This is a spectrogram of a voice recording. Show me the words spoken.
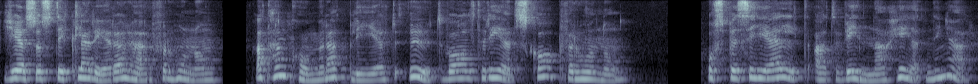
Jesus deklarerar här för honom att han kommer att bli ett utvalt redskap för honom och speciellt att vinna hedningar,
